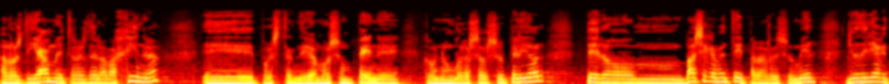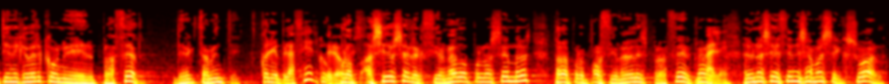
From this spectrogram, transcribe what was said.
a, los diámetros de la vagina, eh, pues tendríamos un pene con un grosor superior, pero mm, básicamente, y para resumir, yo diría que tiene que ver con el placer, directamente. Con el placer, pero... Ha sido seleccionado por las hembras para proporcionarles placer, claro. Vale. Hay una selección que se llama sexual,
